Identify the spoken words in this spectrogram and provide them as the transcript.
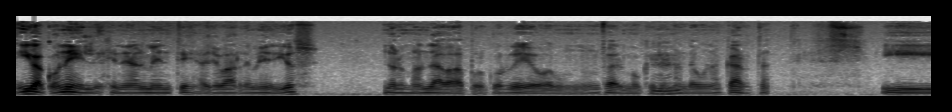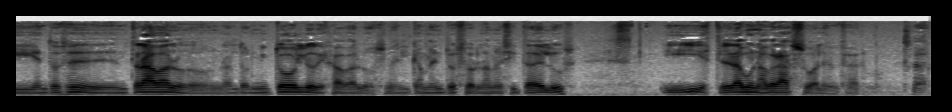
iba con él generalmente a llevar remedios, no los mandaba por correo a un enfermo que le mandaba una carta, y entonces entraba lo- al dormitorio, dejaba los medicamentos sobre la mesita de luz y este, le daba un abrazo al enfermo. Claro.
